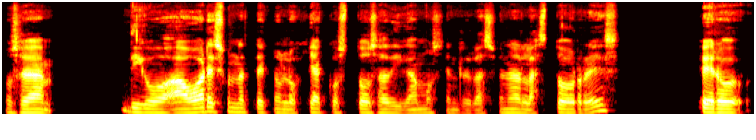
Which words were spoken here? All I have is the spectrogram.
O sea, digo, ahora es una tecnología costosa, digamos, en relación a las torres, pero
